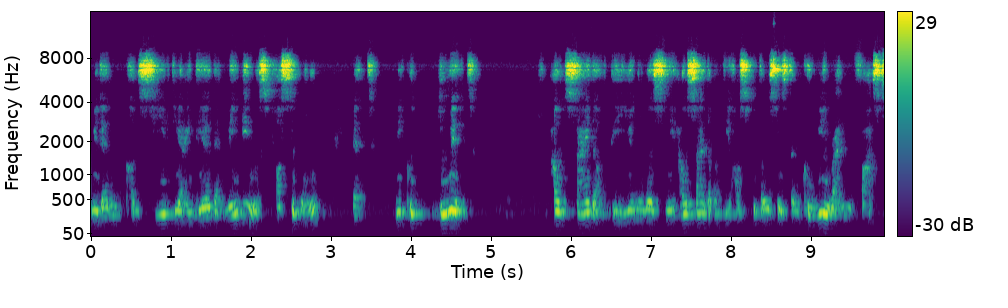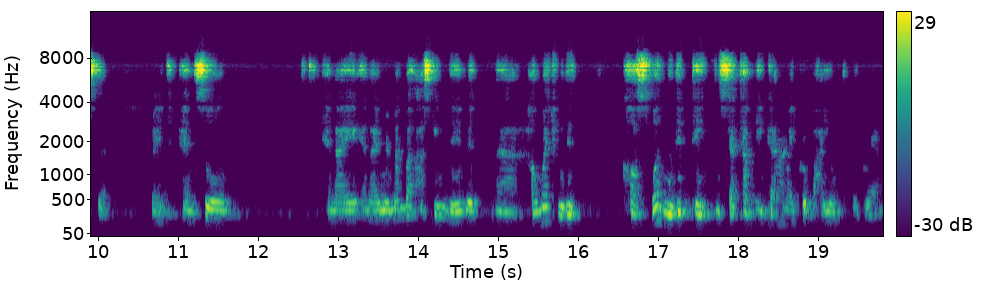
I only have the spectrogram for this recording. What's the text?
we then conceived the idea that maybe it was possible that we could do it outside of the university, outside of the hospital system. Could we run faster? Right? And so and I and I remember asking David, uh, how much would it cost? What would it take to set up a gut Right. microbiome program?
